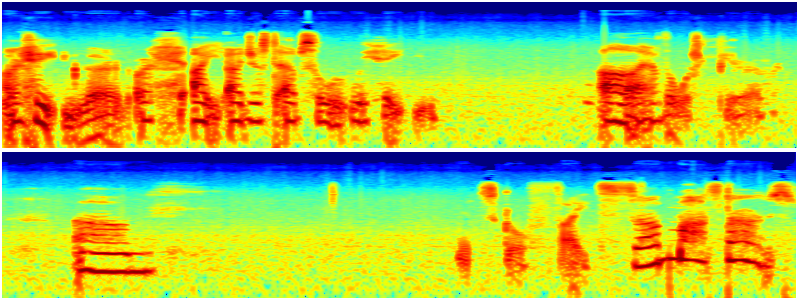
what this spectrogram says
I hate you, lag. I, I, I just absolutely hate you. Uh, I have the worst computer ever. Um, let's go fight some monsters.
